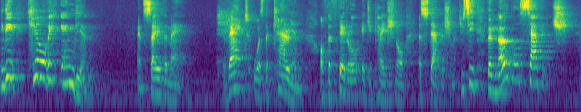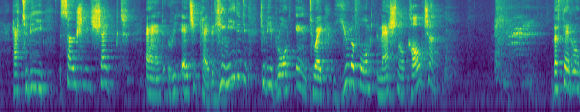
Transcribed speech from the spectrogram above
Indeed, kill the Indian and save the man. That was the clarion of the federal educational establishment. You see, the noble savage had to be socially shaped and re educated. He needed to be brought into a uniformed national culture. The federal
